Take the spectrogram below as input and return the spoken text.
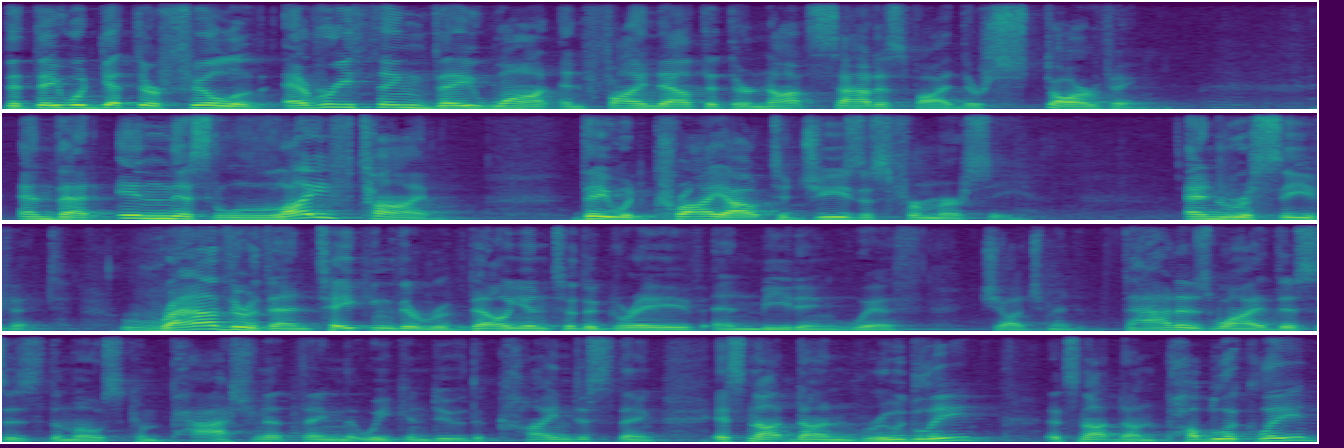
that they would get their fill of everything they want and find out that they're not satisfied, they're starving. And that in this lifetime, they would cry out to Jesus for mercy and receive it rather than taking their rebellion to the grave and meeting with judgment. That is why this is the most compassionate thing that we can do, the kindest thing. It's not done rudely, It's not done publicly.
